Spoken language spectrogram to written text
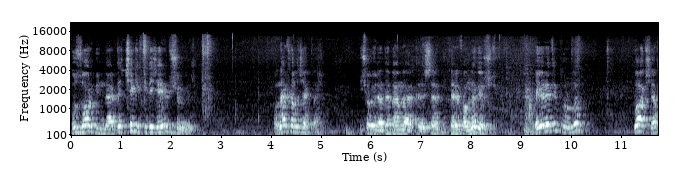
bu zor günlerde çekip gideceğini düşünmüyorum. Onlar kalacaklar. Birçoğuyla da ben ve arkadaşlarım telefonla görüştük. Ve yönetim kurulu bu akşam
